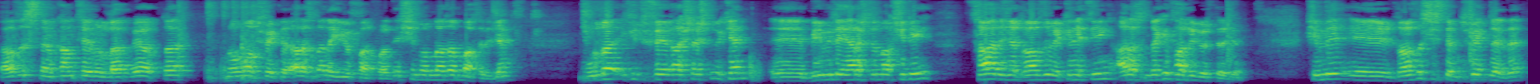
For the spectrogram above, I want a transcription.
gazlı sistem, counter'lar veyahut da normal tüfekler arasında ne gibi fark var diye. Şimdi onlardan bahsedeceğim. Burada iki tüfeği karşılaştırırken e, birbiriyle yarıştırmak için değil, sadece gazlı ve kinetiğin arasındaki farkı göstereceğim. Şimdi e, gazlı sistem tüfeklerde,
